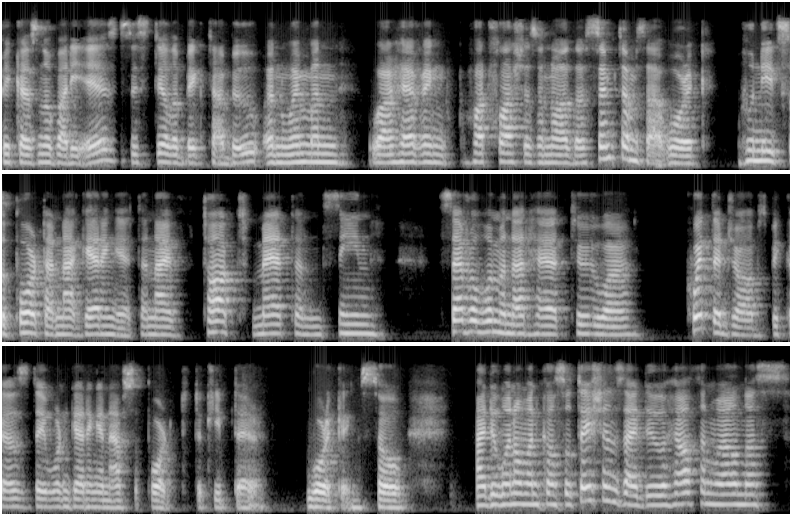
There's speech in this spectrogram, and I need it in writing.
because nobody is. It's still a big taboo. And women who are having hot flashes and other symptoms at work who need support are not getting it. And I've talked, met, and seen several women that had to uh, quit their jobs because they weren't getting enough support to keep their working. So I do one on one consultations, I do health and wellness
